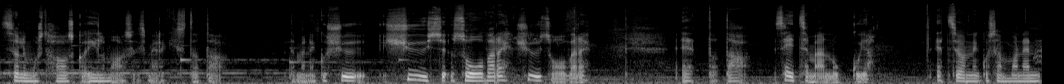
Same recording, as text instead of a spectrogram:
Se oli musta hauska ilmaus esimerkiksi tota, tämmöinen kuin syysovare, syysovare, että tota, seitsemän nukkuja. Että se on niinku semmoinen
